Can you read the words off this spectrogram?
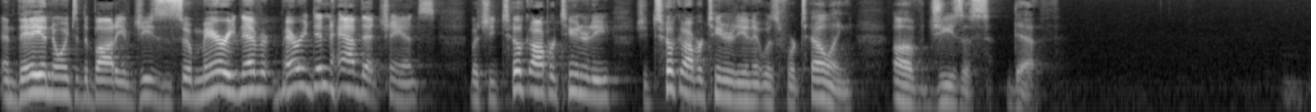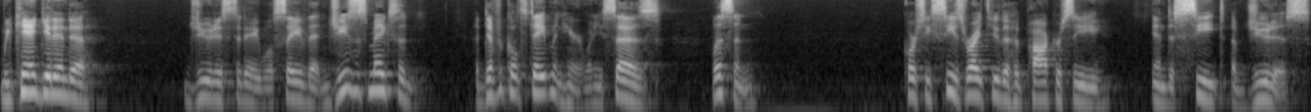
and they anointed the body of Jesus. So Mary never Mary didn't have that chance, but she took opportunity. She took opportunity, and it was foretelling of Jesus' death. We can't get into Judas today. We'll save that. And Jesus makes a, a difficult statement here when he says, Listen, of course, he sees right through the hypocrisy and deceit of Judas,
